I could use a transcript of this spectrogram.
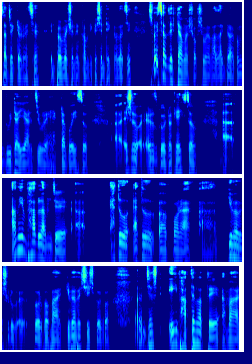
সাবজেক্টটা রয়েছে information and communication technology so এই সাবজেক্টটা আমার সবসময় ভালো লাগতো এবং দুইটা ইয়ার জুড়ে একটা বই so it's good okay so আমি ভাবলাম যে এত এত পড়া কীভাবে শুরু করব বা কীভাবে শেষ করব? জাস্ট এই ভাবতে ভাবতে আমার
